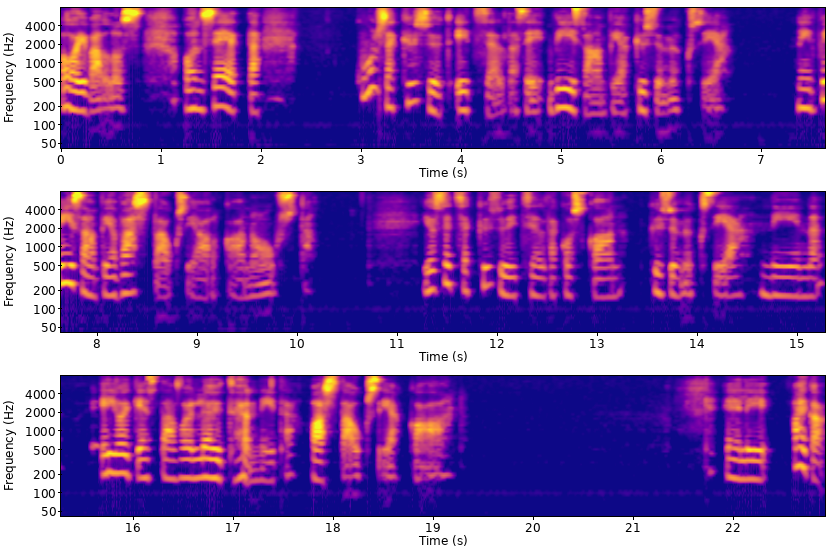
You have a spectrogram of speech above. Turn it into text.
oivallus on se, että kun sä kysyt itseltäsi viisaampia kysymyksiä – niin viisaampia vastauksia alkaa nousta. Jos et sä kysy itseltä koskaan kysymyksiä, niin ei oikeastaan voi löytyä niitä vastauksiakaan. Eli aika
